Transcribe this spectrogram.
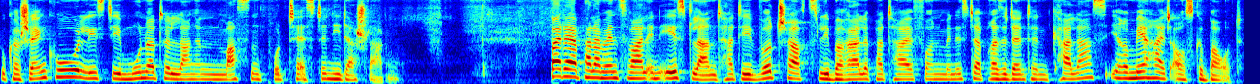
Lukaschenko ließ die monatelangen Massenproteste niederschlagen. Bei der Parlamentswahl in Estland hat die wirtschaftsliberale Partei von Ministerpräsidentin Kallas ihre Mehrheit ausgebaut.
